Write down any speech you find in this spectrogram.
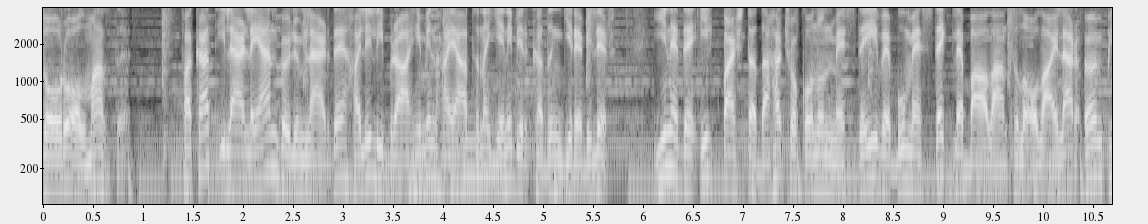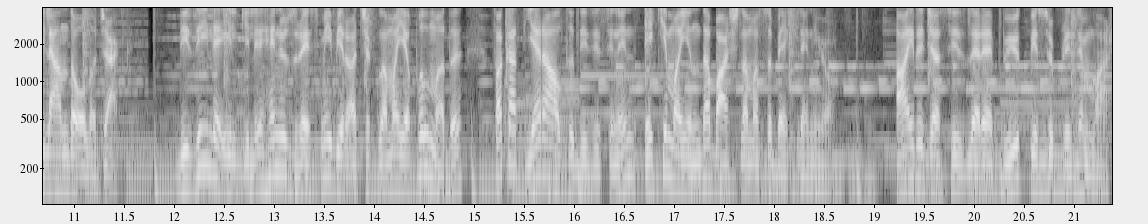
doğru olmazdı. Fakat ilerleyen bölümlerde Halil İbrahim'in hayatına yeni bir kadın girebilir. Yine de ilk başta daha çok onun mesleği ve bu meslekle bağlantılı olaylar ön planda olacak. Diziyle ilgili henüz resmi bir açıklama yapılmadı fakat Yeraltı dizisinin Ekim ayında başlaması bekleniyor. Ayrıca sizlere büyük bir sürprizim var.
